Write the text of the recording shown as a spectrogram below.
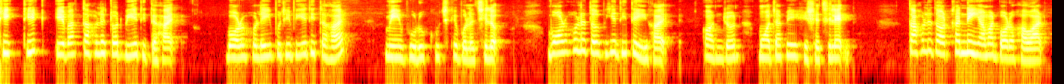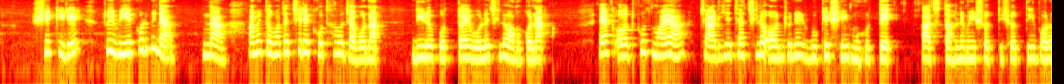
ঠিক ঠিক, এবার তাহলে তোর বিয়ে দিতে হয়। বড় হলেই বুঝি বিয়ে দিতে হয়? মেয়ে ভুরু কুচকে বলেছিল, বড় হলে তো বিয়ে দিতেই হয়। অঞ্জন মজা পেয়ে হেসেছিলেন, তাহলে দরকার নেই আমার বড় হওয়ার। সে কি রে? তুই বিয়ে করবি না? না, আমি তোমাদের ছেড়ে কোথাও যাব না দৃঢ় প্রত্যয়ে বলেছিল অঙ্কনা। এক অদ্ভুত মায়া চাড়িয়ে যাচ্ছিল অঞ্জনের বুকে সেই মুহূর্তে। আজ তাহলে মেয়ে সত্যি সত্যিই বড়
